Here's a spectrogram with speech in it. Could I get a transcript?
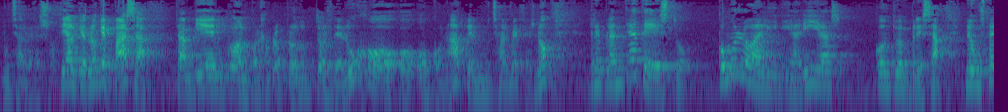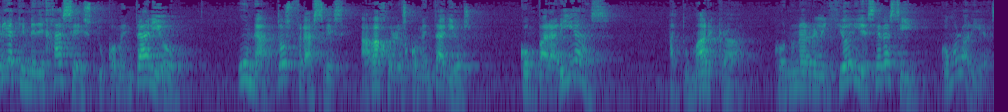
muchas veces social, que es lo que pasa también con, por ejemplo, productos de lujo o, con Apple muchas veces, ¿no? Replantéate esto, ¿cómo lo alinearías con tu empresa? Me gustaría que me dejases tu comentario, una, dos frases abajo en los comentarios. ¿Compararías a tu marca con una religión? Y de ser así, ¿cómo lo harías?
